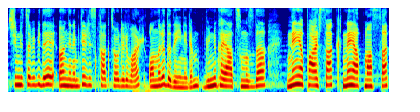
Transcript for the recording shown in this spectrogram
Şimdi tabii bir de önlenebilir risk faktörleri var. Onlara da değinelim. Günlük hayatımızda ne yaparsak, ne yapmazsak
